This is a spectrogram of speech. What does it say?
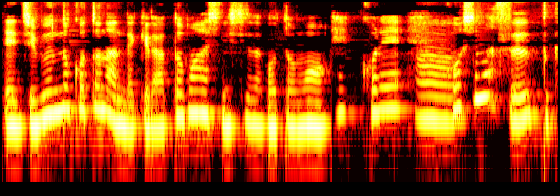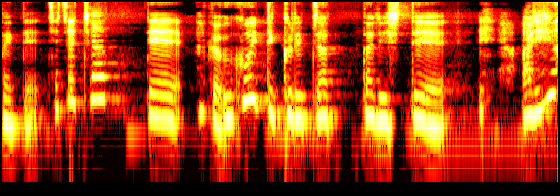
て自分のことなんだけど後回しにしてたことも、え、これ、うん。こうします？とか言って、ちゃちゃちゃって、なんか動いてくれちゃっったりして、え、ありが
